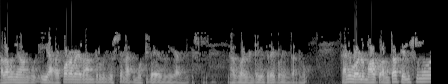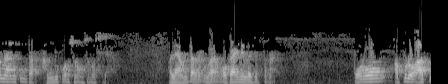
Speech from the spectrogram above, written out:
చాలామంది ఏమనుకుంటే ఈ అరకొర వేదాంతులను చూస్తే నాకు ముట్టికాయ అనిపిస్తుంది. నాకు వాళ్ళంటే వ్యతిరేకం కాదు. కానీ వాళ్ళు మాకు అంతా తెలుసును అని అనుకుంటారు అందుకోసం సమస్య. వాళ్ళు ఏమంటారు ఒక ఆయన ఇలా చెప్తున్నాడు పూర్వం అప్పుడు ఆత్మ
